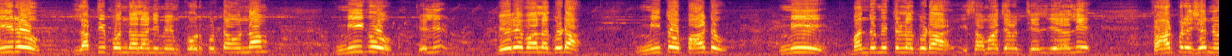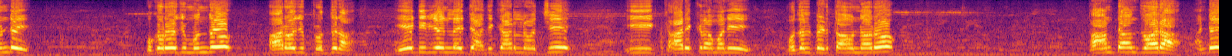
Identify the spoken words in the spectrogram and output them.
మీరు లబ్ధి పొందాలని మేము కోరుకుంటా ఉన్నాం. మీకు తెలి వేరే వాళ్ళకు కూడా మీతో పాటు మీ బంధుమిత్రులకు కూడా ఈ సమాచారం తెలియజేయాలి. కార్పొరేషన్ నుండి ఒకరోజు ముందు ఆ రోజు ప్రొద్దున ఏ డివిజన్లో అయితే అధికారులు వచ్చి ఈ కార్యక్రమాన్ని మొదలు పెడతా ఉన్నారో టామ్ టామ్ ద్వారా అంటే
